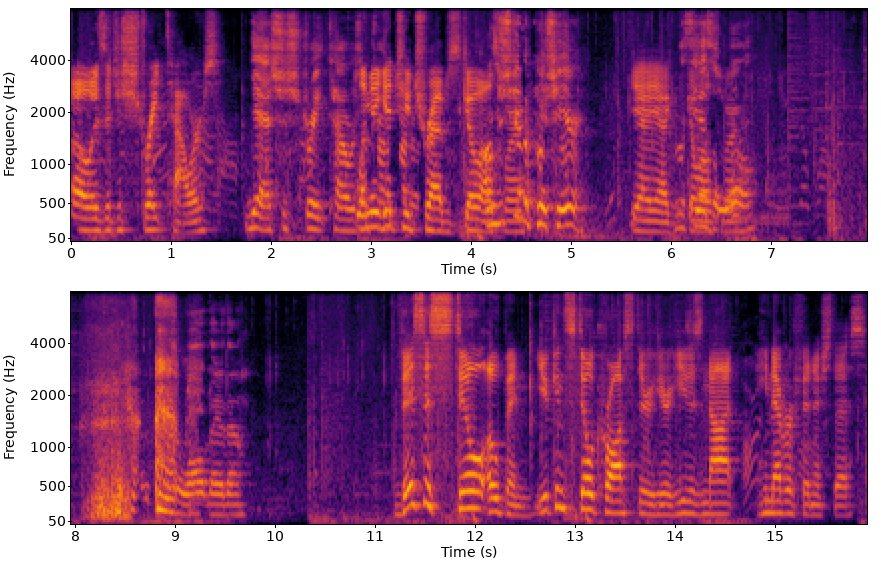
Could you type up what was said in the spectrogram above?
Oh, is it just straight towers? Yeah, it's just straight towers. Let me get you Trebs. Go I'm just gonna push here. Yeah, yeah. Unless Go he has a elsewhere. wall. There's a wall there though. This is still open. You can still cross through here. He does not. He never finished this.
